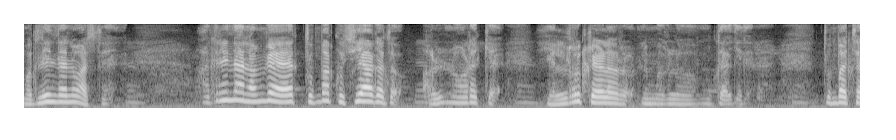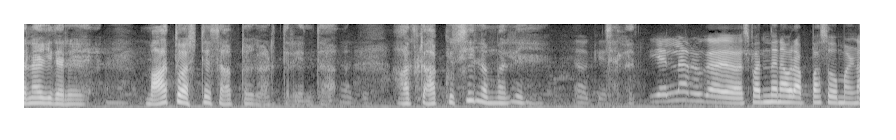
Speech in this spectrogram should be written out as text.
ಮೊದಲಿಂದನೂ ಅಷ್ಟೇ. ಅದರಿಂದ ನಮಗೆ ತುಂಬ ಖುಷಿಯಾಗೋದು ಅವಳು ನೋಡೋಕ್ಕೆ. ಎಲ್ಲರೂ ಕೇಳೋರು ನಿಮ್ಮ ಮಗಳು ಮುದ್ದಾಗಿದ್ದಾರೆ ತುಂಬ ಚೆನ್ನಾಗಿದ್ದಾರೆ ಮಾತು ಅಷ್ಟೇ ಸಾಫ್ಟಾಗಿ ಆಡ್ತಾರೆ ಅಂತ ಅದಕ್ಕೆ ಆ ಖುಷಿ ನಮ್ಮಲ್ಲಿ ಎಲ್ಲರೂ ಸ್ಪಂದನ ಅವರ ಅಪ್ಪ ಸೋಮಣ್ಣ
